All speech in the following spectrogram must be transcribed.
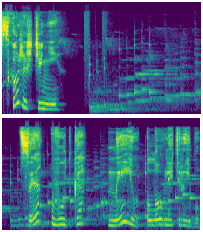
Схоже, що ні. Це вудка. Нею ловлять рибу.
